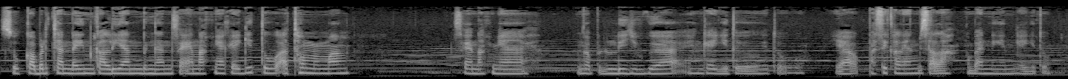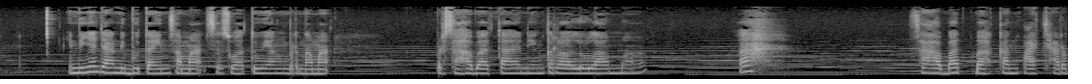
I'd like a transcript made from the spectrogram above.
suka bercandain kalian dengan seenaknya kayak gitu. Atau memang seenaknya nggak peduli juga yang kayak gitu gitu. Ya pasti kalian bisa lah ngebandingin kayak gitu. Intinya jangan dibutain sama sesuatu yang bernama persahabatan yang terlalu lama. Ah sahabat bahkan pacar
